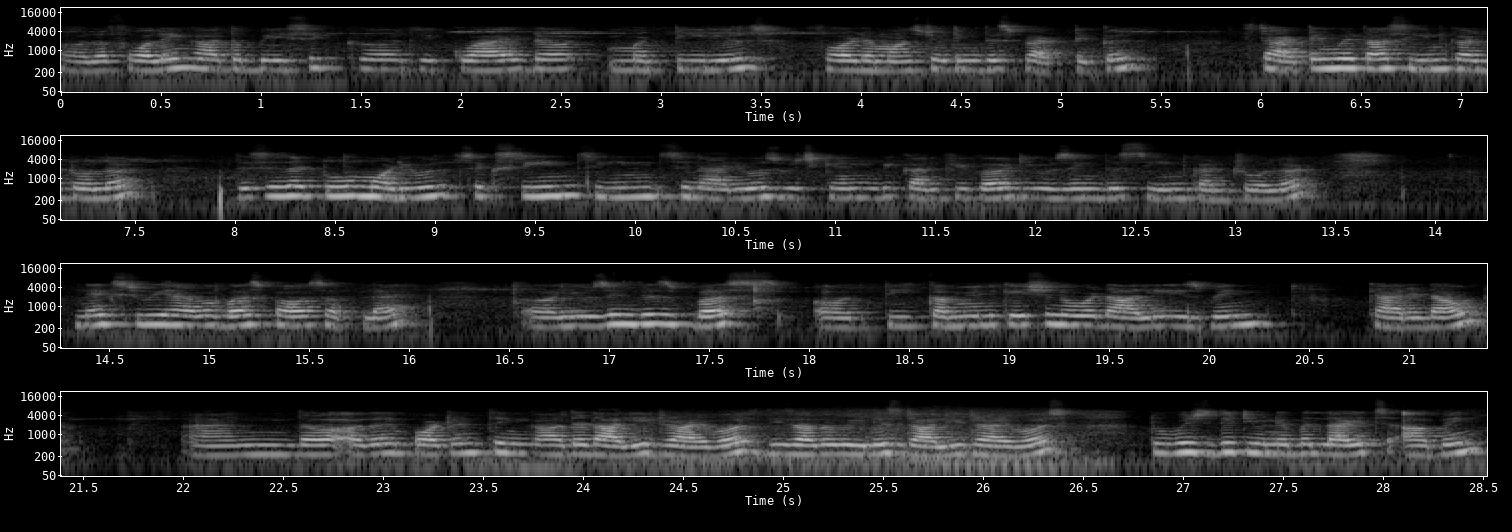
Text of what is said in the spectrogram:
Uh, the following are the basic uh, required uh, materials for demonstrating this practical. Starting with our scene controller. This is a two module 16 scene scenarios which can be configured using the scene controller. Next we have a bus power supply. Uh, using this bus uh, the communication over DALI is being carried out and the other important thing are the DALI drivers. These are the various DALI drivers to which the tunable lights are being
